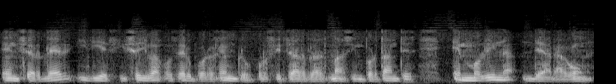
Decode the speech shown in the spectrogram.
en Cerler y 16 bajo cero, por ejemplo, por citar las más importantes, en Molina de Aragón.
